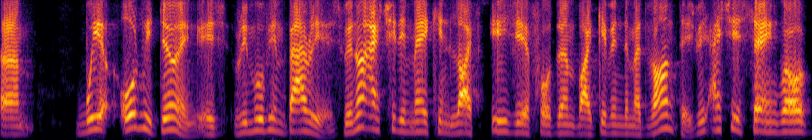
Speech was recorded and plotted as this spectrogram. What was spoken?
um, we all we're doing is removing barriers. We're not actually making life easier for them by giving them advantage. We're actually saying, well,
